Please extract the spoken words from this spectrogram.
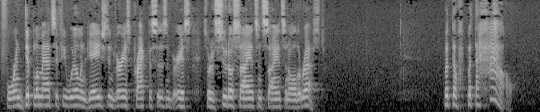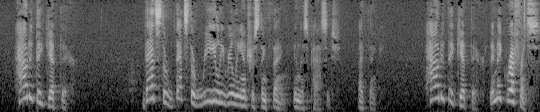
foreign diplomats, if you will, engaged in various practices and various sort of pseudoscience and science and all the rest. But the, but the how, how did they get there? That's the, that's the really, really interesting thing in this passage, I think. How did they get there? They make reference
